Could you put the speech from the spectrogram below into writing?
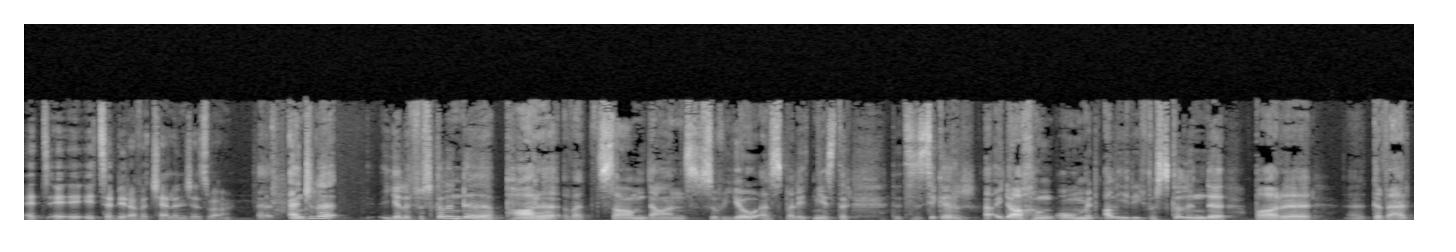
It, it it's a bit of a challenge as well. Uh, Angela. Julle het verskillende pare wat saam dans. So vir jou as balletmeester, dit is seker 'n uitdaging om met al hierdie verskillende pare te werk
